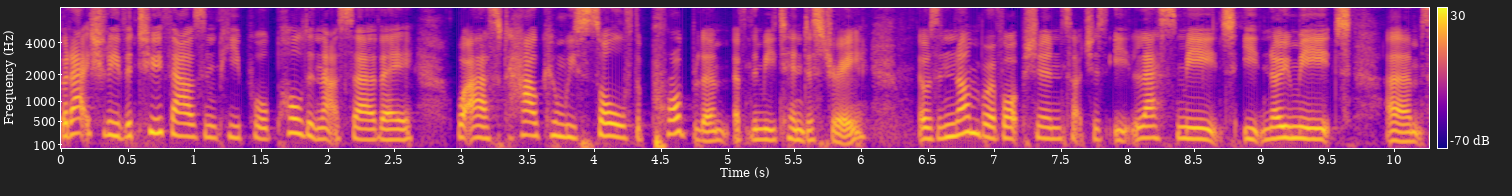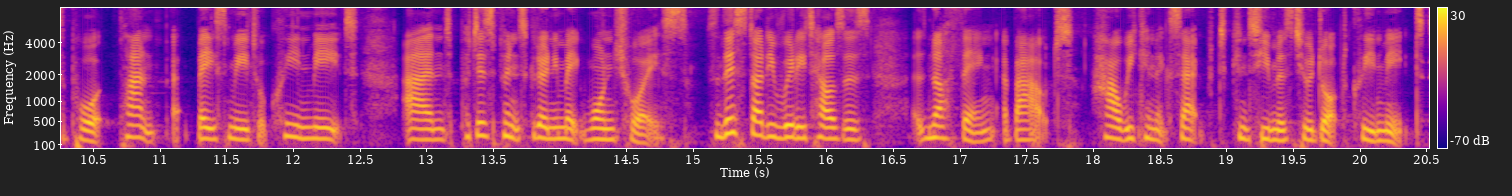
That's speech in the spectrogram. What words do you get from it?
But actually, the 2,000 people polled in that survey were asked, how can we solve the problem of the meat industry? There was a number of options, such as eat less meat, eat no meat, um, support plant-based meat or clean meat, and participants could only make one choice. So this study really tells us nothing about how we can accept consumers to adopt clean meat.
